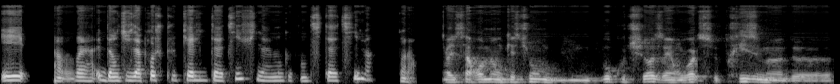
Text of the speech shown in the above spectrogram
et voilà, dans des approches plus qualitatives finalement que quantitatives. Voilà. ça remet en question beaucoup de choses et on voit que ce prisme de,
